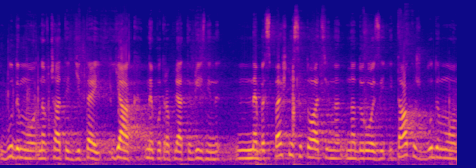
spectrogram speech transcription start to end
будемо навчати дітей, як не потрапляти в різні небезпечні ситуації на, на дорозі, і також будемо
